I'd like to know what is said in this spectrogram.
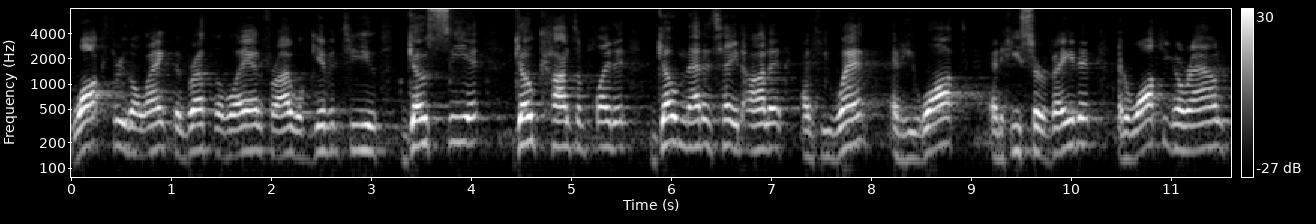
walk through the length and breadth of the land, for I will give it to you. Go see it Go contemplate it, go meditate on it. And he went and he walked and he surveyed it. And walking around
